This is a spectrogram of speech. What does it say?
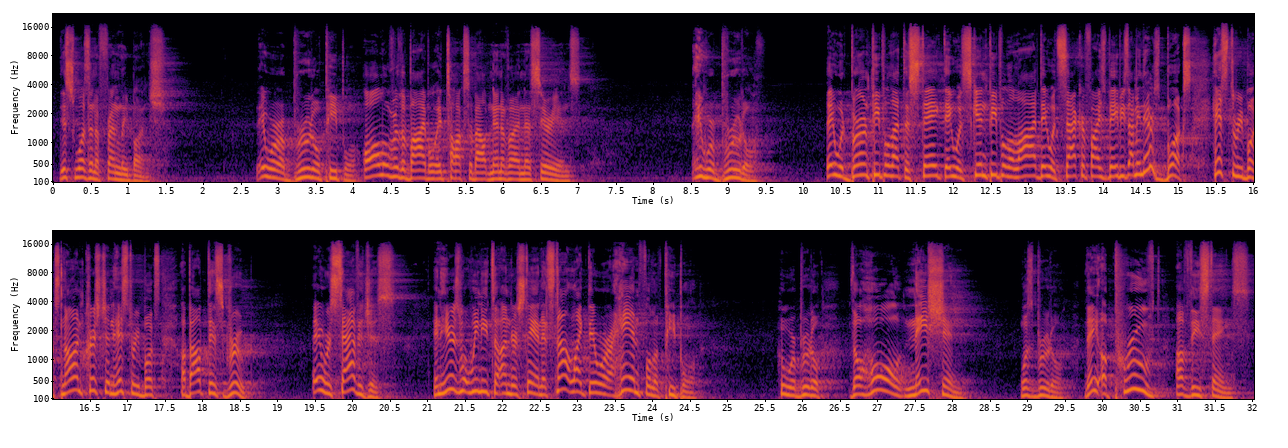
This wasn't a friendly bunch. They were a brutal people. All over the Bible, it talks about Nineveh and the Assyrians. They were brutal. They would burn people at the stake. They would skin people alive. They would sacrifice babies. I mean, there's books, history books, non Christian history books about this group. They were savages. And here's what we need to understand it's not like there were a handful of people who were brutal, the whole nation was brutal. They approved of these things.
